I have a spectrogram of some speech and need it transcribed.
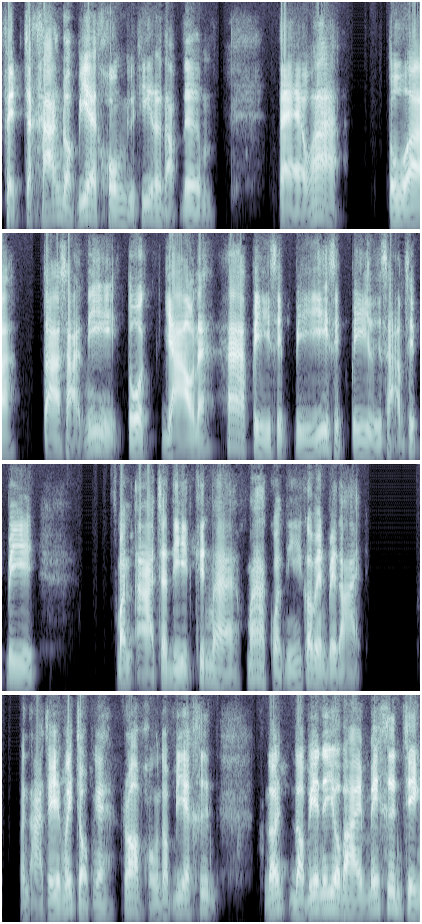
เฟดจะค้างดอกเบี้ยคงอยู่ที่ระดับเดิม แต่ว่าตัวตราสารหนี้ตัวยาวนะห้าปีสิบปียี่สิบปีหรือสามสิบปี มันอาจจะดีดขึ้นมามากกว่านี้ก็เป็นไปได้ มันอาจจะยังไม่จบไงรอบของดอกเบี้ยขึ้นแล้วดอกเบี้ยนโยบายไม่ขึ้นจริง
